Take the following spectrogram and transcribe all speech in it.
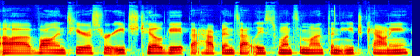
uh, volunteers for each tailgate that happens at least once a month in each county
